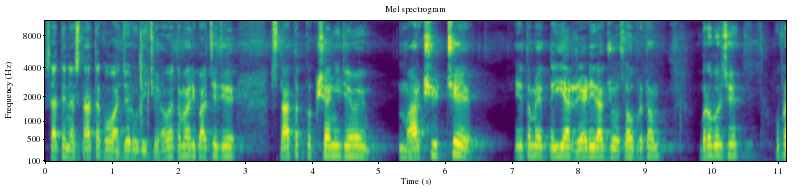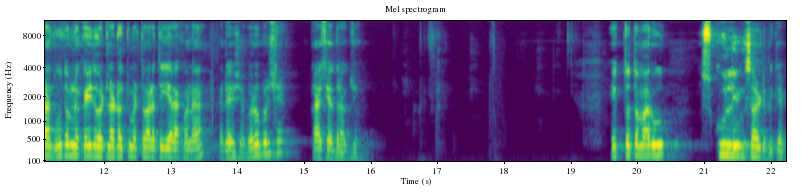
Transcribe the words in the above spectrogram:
સાથેના સ્નાતક હોવા જરૂરી છે. હવે તમારી પાસે જે સ્નાતક કક્ષાની જે માર્કશીટ છે, એ તમે તૈયાર રેડી રાખજો સૌ પ્રથમ બરાબર છે? ઉપરાંત હું તમને કહી દઉં એટલા ડોક્યુમેન્ટ તમારે તૈયાર રાખવાના રહેશે. બરાબર છે? ખાસ યાદ રાખજો. એક તો તમારું સ્કૂલ લિવિંગ સર્ટિફિકેટ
